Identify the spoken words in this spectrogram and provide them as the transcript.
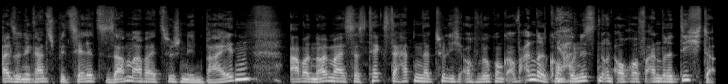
Also eine ganz spezielle Zusammenarbeit zwischen den beiden. Aber Neumeisters Texte hatten natürlich auch Wirkung auf andere Komponisten ja. und auch auf andere Dichter.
